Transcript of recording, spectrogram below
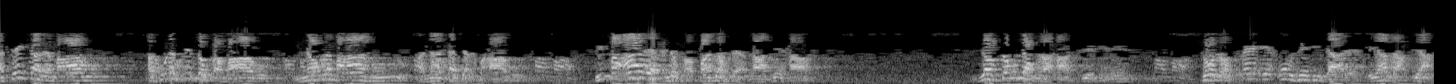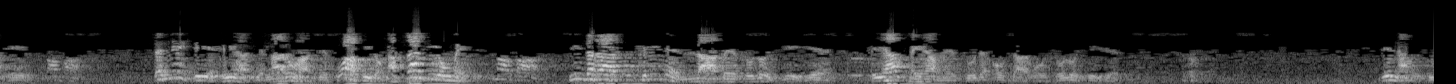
အတိတ်ကလည်းမအားဘူးအခုလည်းပြစ္ဆုတ်ပါမအားဘူးနောင်လည်းမအားဘူးအနာကလည်းမအားဘူးမှန်ပါဒီမအားတဲ့အလုပ်ကဘာကြောင့်လဲငါဖြစ်ဟာ ရောက်တော့ရောက်လာတာဖြစ်နေမှန်ပါဆိုတော့အဲအဲဦးစင်းကြီးလာတယ်တရားသာပြတယ်မှန်ပါတနေ့တည်းရဲ့ခရီးဟာပြန်ငါတို့ဟာပြန်သွားပြီးတော့ငါတန်းကြည့်အောင်မယ်မှန်ပါဒီတရားခရီးနဲ့လာမယ်ဆိုလို့ရှိရဲ့တရားထိုင်ရမယ်ဆိုတဲ့ဥစ္စာကိုဆိုလို့ရှိရဲ့ဒီနာကိုသူ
